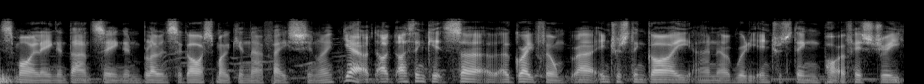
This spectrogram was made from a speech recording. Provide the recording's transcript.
smiling and dancing and blowing cigar smoke in their face, you know? Yeah, I, I think it's uh, a great film. Uh, interesting guy and a really interesting part of history.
